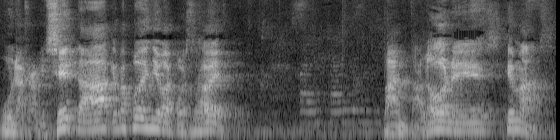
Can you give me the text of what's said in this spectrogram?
Una camiseta. ¿Qué más pueden llevar puestos? A ver. Pantalones. ¿Qué más?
